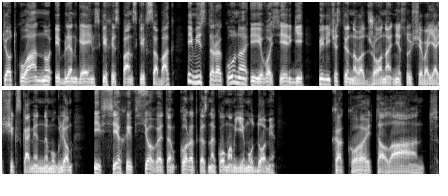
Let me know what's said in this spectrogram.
тетку Анну и бленгеймских испанских собак, и мистера Куна и его серьги, величественного Джона, несущего ящик с каменным углем, и всех и все в этом коротко знакомом ему доме. «Какой талант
